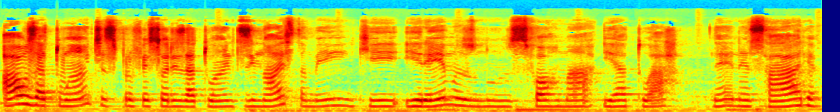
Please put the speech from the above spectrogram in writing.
aos atuantes, professores atuantes e nós também que iremos nos formar e atuar né, nessa área,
